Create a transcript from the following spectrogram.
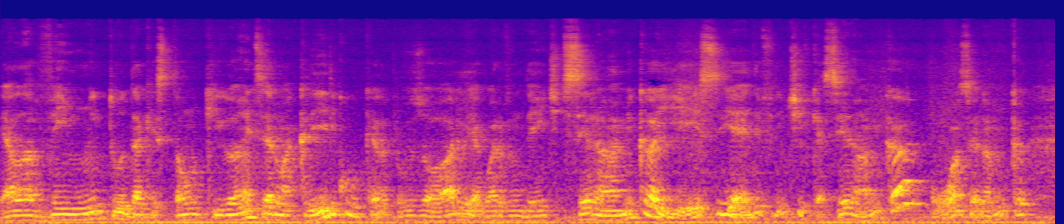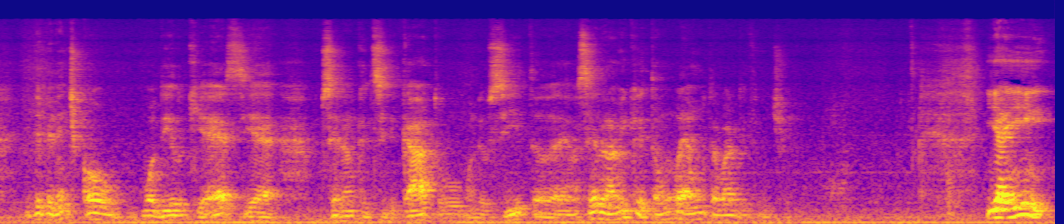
ela vem muito da questão que antes era um acrílico, que era provisório, e agora vem um dente de cerâmica, e esse é definitivo, que é cerâmica, ou cerâmica, independente de qual modelo que é, se é cerâmica de silicato ou mandeucita, é uma cerâmica, então é um trabalho definitivo. E aí,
